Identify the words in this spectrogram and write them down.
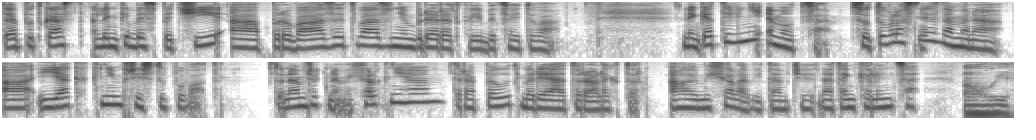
To je podcast Linky bezpečí a provázet vás v něm bude Radka Líbecejtová. Negativní emoce. Co to vlastně znamená a jak k ním přistupovat? To nám řekne Michal Kniha, terapeut, mediátor a lektor. Ahoj Michale, vítám tě na tenké lince. Ahoj.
